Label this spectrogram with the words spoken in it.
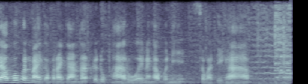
แล้วพบกันใหม่กับรายการรัฐกระดุกพารวยนะครับ วันนี้สวัสดีครับบ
